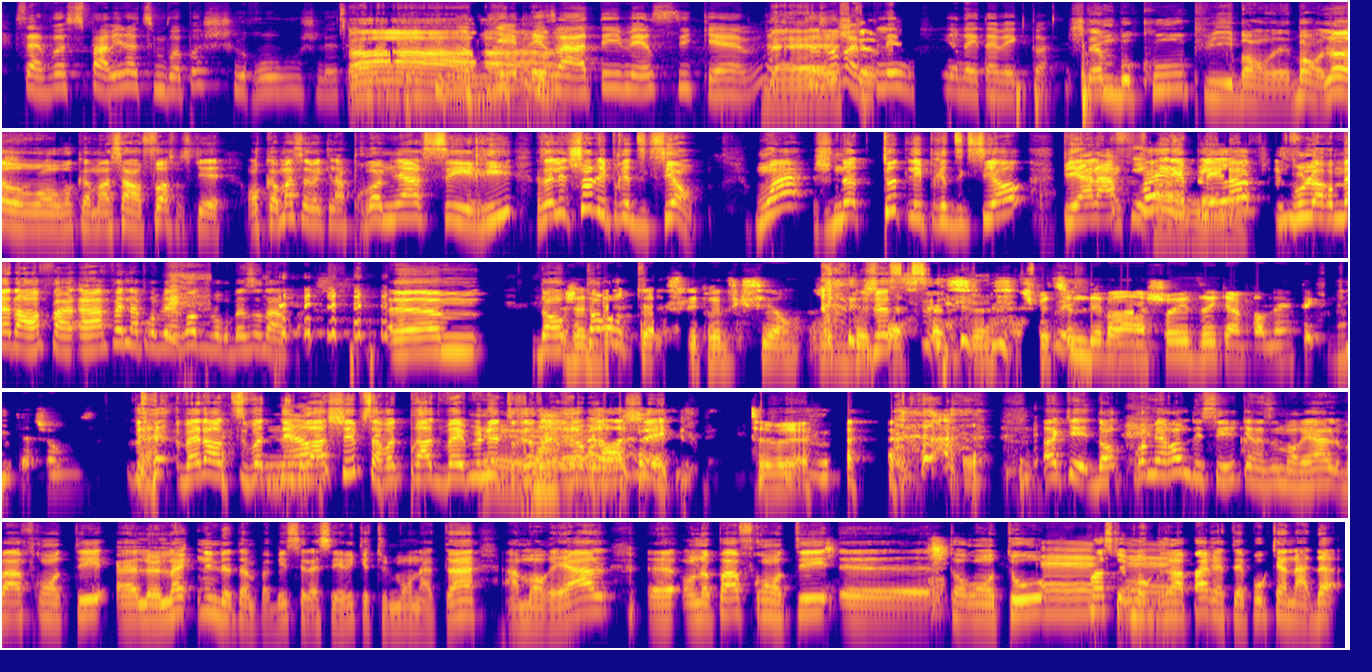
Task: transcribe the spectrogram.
Ça va super bien. Là, tu me vois pas, je suis rouge. Là. Ah! bien présenté. Merci, Kev. Ben, Toujours un plaisir d'être avec toi. Je t'aime beaucoup. Puis bon, bon, là, on va commencer en force parce que on commence avec la première série. Vous allez toujours les prédictions. Moi, je note toutes les prédictions, puis à la okay. fin des playoffs, je vous le remets dans la fin. À la fin de la première ronde, je vous remets ça dans la euh, donc, je ton... déteste les prédictions. Je déteste je ça. Je peux-tu me débrancher, dire qu'il y a un problème technique, quelque chose? ben non, tu vas te non. débrancher, puis ça va te prendre 20 minutes de rebrancher. C'est vrai. OK, donc, première ronde des séries Canadiens de Montréal va affronter euh, le Lightning de Tampa Bay. C'est la série que tout le monde attend à Montréal. Euh, on n'a pas affronté euh, Toronto. Je pense que mon grand-père était pas au Canada.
